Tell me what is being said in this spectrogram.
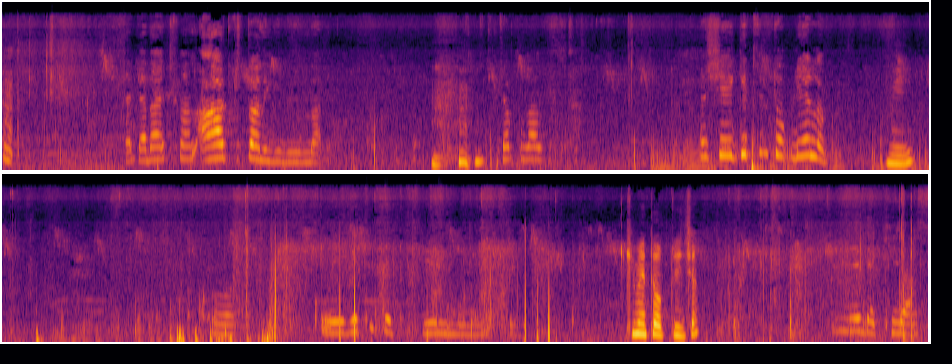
Ee, Arkadaşlar ağaç tutarı gibiyim ben. Çok güzel. Ha, Şey getir toplayalım. Neyi? Kova. Kova getir de toplayalım bunu. Kime toplayacağım? Ne de kiraz.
